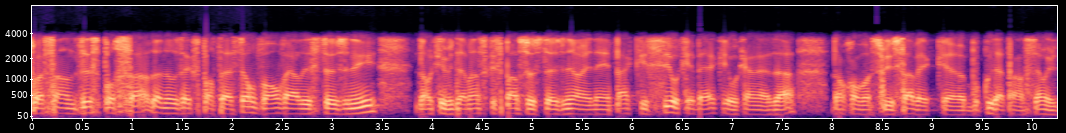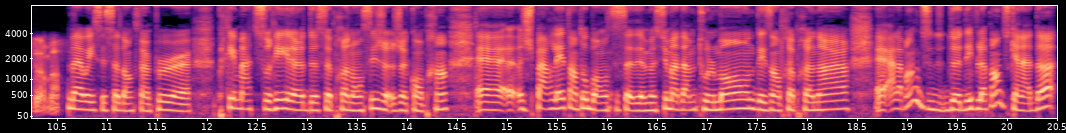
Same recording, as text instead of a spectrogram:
70 de nos exportations vont vers les États-Unis. Donc, évidemment, ce qui se passe aux États-Unis a un impact ici au Québec et au Canada. Donc, on va suivre ça avec euh, beaucoup d'attention, évidemment. Ben oui, c'est ça. Donc, c'est un peu euh, prématuré de se prononcer, je, je comprends. Euh, je parlais tantôt, bon, c'est ça, de monsieur, madame, tout le monde, des entrepreneurs. à la Banque de développement du Canada,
